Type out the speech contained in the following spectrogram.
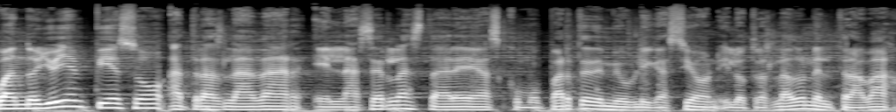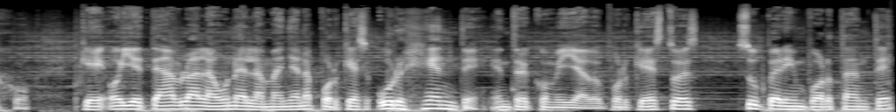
Cuando yo ya empiezo a trasladar el hacer las tareas como parte de mi obligación y lo traslado en el trabajo, que, oye, te hablo a la una de la mañana porque es urgente, entrecomillado, porque esto es súper importante,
